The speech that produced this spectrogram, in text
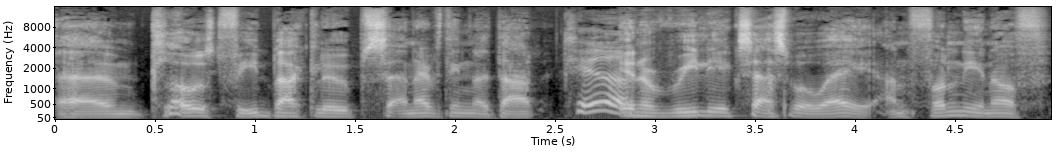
um, closed feedback loops, and everything like that Cool. in a really accessible way. And funnily enough,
